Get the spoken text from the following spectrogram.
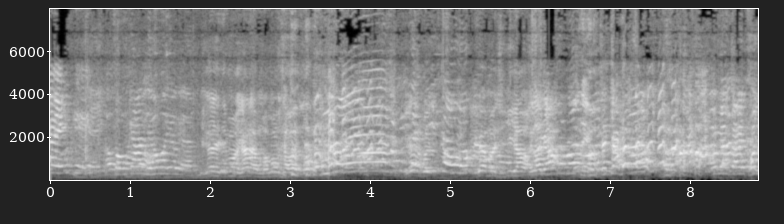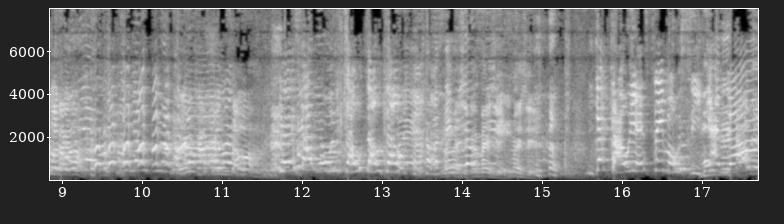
你。做家兩個有人。而家你點啊？而家你唔好幫手。唔係啊！而家係咪？自己有？大家，即刻分手！分分仔，分我哋咯！事？咩事？而家搞嘢先冇時間㗎。搞嘢！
